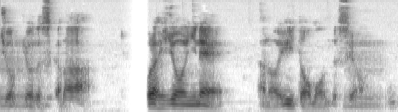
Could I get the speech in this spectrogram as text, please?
状況ですから、これは非常にね、あの、いいと思うんですよ。うん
